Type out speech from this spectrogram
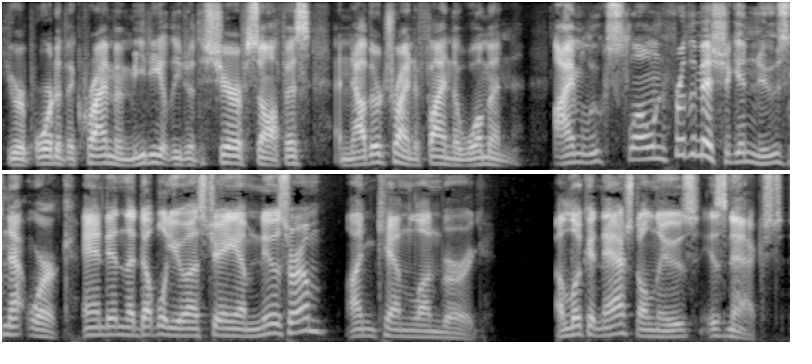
He reported the crime immediately to the sheriff's office, and now they're trying to find the woman. I'm Luke Sloan for the Michigan News Network. And in the WSJM newsroom, I'm Ken Lundberg. A look at national news is next.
